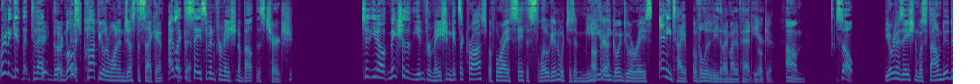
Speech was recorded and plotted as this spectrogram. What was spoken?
we're gonna get to that the Okay. most popular one in just a second. I'd like to say some information about this church. To you know, make sure that the information gets across before I say the slogan, which is immediately Okay. going to erase any type of validity that I might have had here. okay. Um, so the organization was founded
